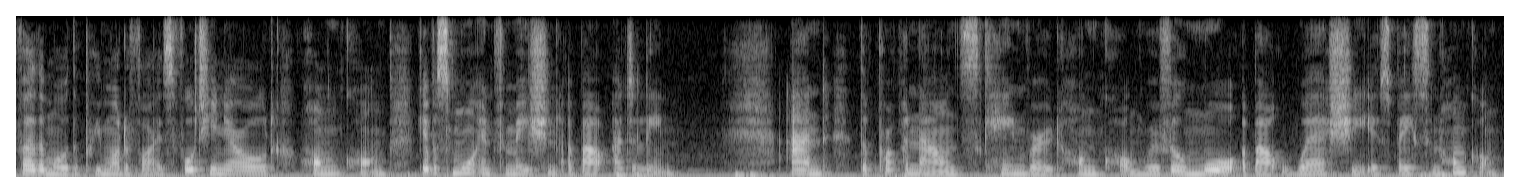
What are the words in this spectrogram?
Furthermore, the pre-modifiers 14 year old Hong Kong give us more information about Adeline. And the proper nouns Caine Road, Hong Kong reveal more about where she is based in Hong Kong.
